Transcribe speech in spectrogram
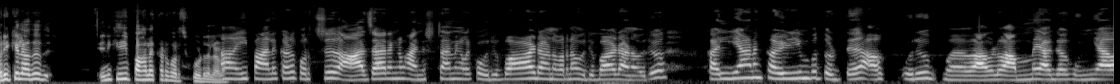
ഒരിക്കലും അത് എനിക്ക് ഈ പാലക്കാട് കുറച്ച് കൂടുതലാണ്. ഈ പാലക്കാട് കുറച്ച് ആചാരങ്ങൾ അനുഷ്ഠാനങ്ങളൊക്കെ ഒരുപാടാണ് പറഞ്ഞാൽ ഒരുപാടാണ്. ഒരു കല്യാണം കഴിയുമ്പോ തൊട്ട് ആ ഒരു അവൾ അമ്മയാകുക കുഞ്ഞാവ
